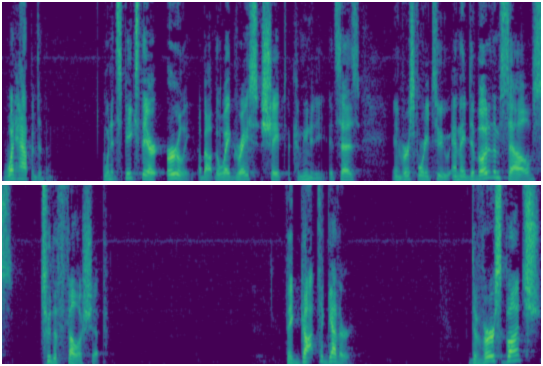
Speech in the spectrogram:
What happened to them? When it speaks there early about the way grace shaped a community, it says in verse 42 and they devoted themselves to the fellowship. They got together. Diverse bunch,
